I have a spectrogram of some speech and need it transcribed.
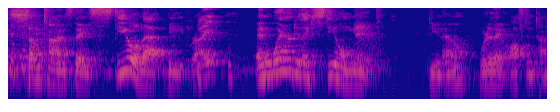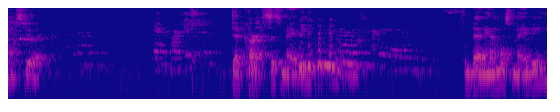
Sometimes they steal that meat, right? And where do they steal meat? Do you know? Where do they oftentimes do it? Dead carcasses. Dead carcasses, maybe. From dead animals, maybe.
